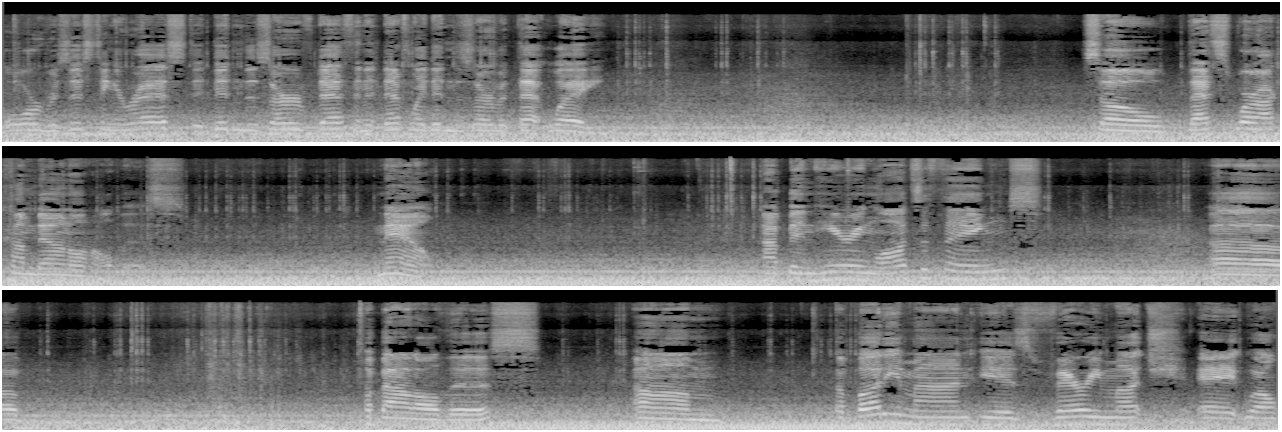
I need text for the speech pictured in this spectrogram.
or resisting arrest, it didn't deserve death, and it definitely didn't deserve it that way. So that's where I come down on all this. Now, hearing lots of things uh, about all this. Um, a buddy of mine is very much a, well,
